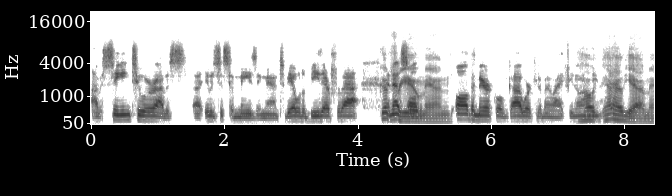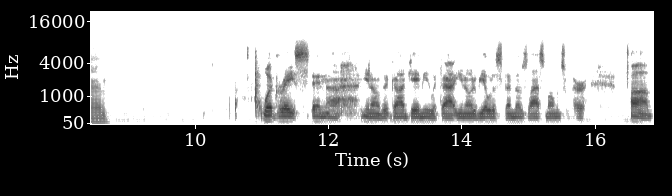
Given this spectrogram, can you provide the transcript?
I was singing to her. I was, uh, it was just amazing, man, to be able to be there for that. Good and for that's you, all- man. All the miracle of God working in my life. You know, what I Oh, mean? hell yeah, man. what grace and uh, you know that God gave me with that. You know, to be able to spend those last moments with her, um,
